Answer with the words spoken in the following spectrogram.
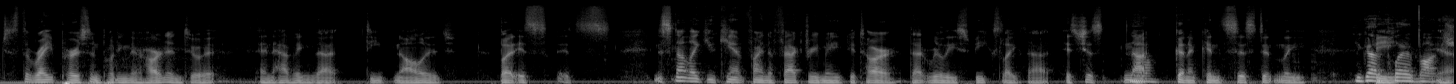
just the right person putting their heart into it and having that deep knowledge. But it's it's it's not like you can't find a factory made guitar that really speaks like that. It's just not No. gonna consistently. You got to play a bunch. yeah.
